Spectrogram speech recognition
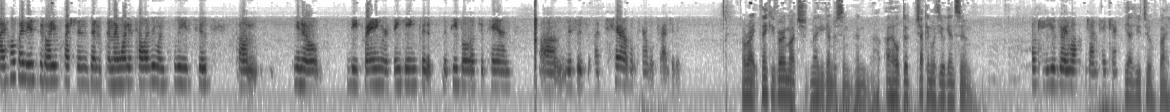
I hope I've answered all your questions, and, and I want to tell everyone, please, to, um, you know, be praying or thinking for the, the people of Japan. Um, this is a terrible, terrible tragedy. All right. Thank you very much, Maggie Gundersen, and I hope to check in with you again soon. Okay. You're very welcome, John. Take care. Yeah, you too. Bye.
